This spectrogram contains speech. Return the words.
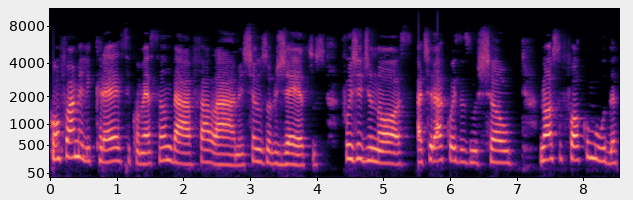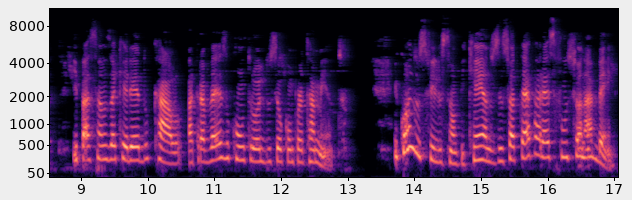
Conforme ele cresce, começa a andar, falar, mexer nos objetos, fugir de nós, atirar coisas no chão, nosso foco muda e passamos a querer educá-lo através do controle do seu comportamento. E quando os filhos são pequenos, isso até parece funcionar bem,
